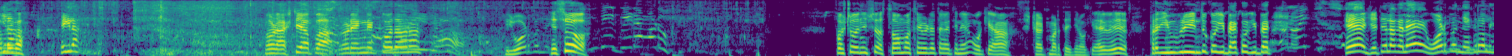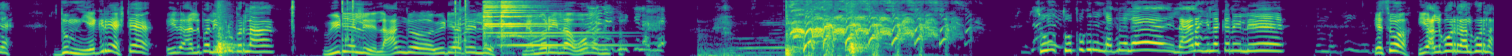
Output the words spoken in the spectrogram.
ಇಲ್ಲ ನೋಡಿ ಅಷ್ಟೇ ಅಪ್ಪ. ನೋಡಿ ಹೆಂಗ್ ನೆಕ್ಕೋದವನ ಇಲ್ಲಿ ಓಡ್ ಬಂದ. ಎಸು ಫಸ್ಟ್ ಒಂದು ನಿಮಿಷ ಸ್ಲೋ ಮೋಷನ್ ವಿಡಿಯೋ ತಗೋತೀನಿ. ಓಕೆ ಹಾಂ ಸ್ಟಾರ್ಟ್ ಮಾಡ್ತಾ ಇದ್ದೀನಿ. ಓಕೆ ಪ್ರತಿ ಇಬ್ರು ಹಿಂದಕ್ಕೆ ಹೋಗಿ ಬ್ಯಾಕ್ ಹೋಗಿ ಬ್ಯಾಕ್ ಏ ಜೊತೆಲಾಗಲೇ ಓಡ್ ಬಂದು ಎಗ್ರಲ್ಗೆ ದುಮ್ ಎಗ್ರಿ ಅಷ್ಟೇ. ಇಲ್ಲಿ ಅಲ್ಲಿ ಬಲ್ಲಿ ಇಬ್ರು ಬರಲಾ? ವಿಡಿಯೋ ಇಲ್ಲಿ ಲಾಂಗ್ ವಿಡಿಯೋ ಆದರೆ ಇಲ್ಲಿ ಮೆಮೊರಿ ಇಲ್ಲ. ಹೋಗ ಸುಮ್ ತುಪ್ಪಕ್ಕೆ ನೀನು ಎಗ್ರಲ್ಲೇ ಇಲ್ಲಿ ಆಳಾಗಿಲ್ಲ ಕಣ ಇಲ್ಲಿ. ಎಸು ಈ ಅಲ್ಗೋರ್ಲ ಅಲ್ಗೋರ್ಲ.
